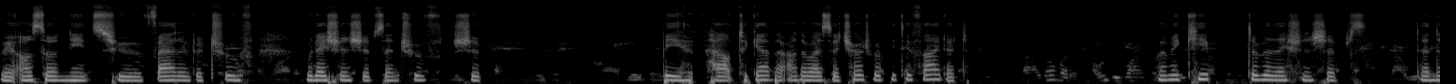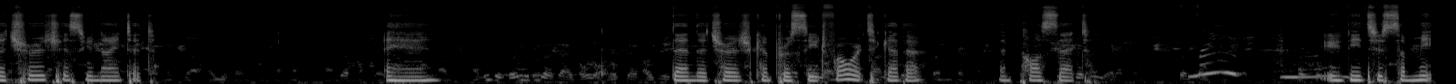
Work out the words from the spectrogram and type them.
We also need to value the truth. Relationships and truth should be held together, otherwise, the church will be divided. When we keep the relationships, then the church is united. And then the church can proceed forward together. And Paul said, You need to submit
